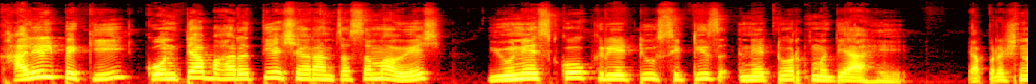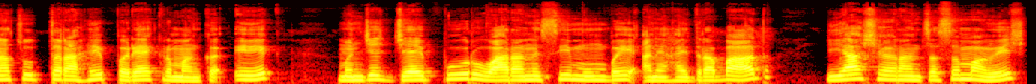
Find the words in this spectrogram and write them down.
खालीलपैकी कोणत्या भारतीय शहरांचा समावेश युनेस्को क्रिएटिव्ह सिटीज नेटवर्कमध्ये आहे? या प्रश्नाचं उत्तर आहे पर्याय क्रमांक एक म्हणजे जयपूर वाराणसी मुंबई आणि हैदराबाद या शहरांचा समावेश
